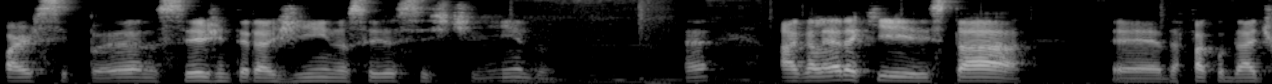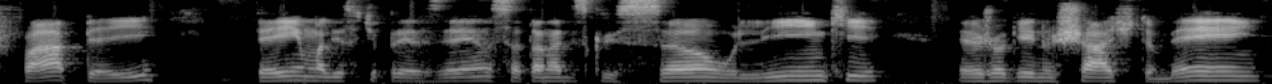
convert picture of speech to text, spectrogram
participando, seja interagindo, seja assistindo. Né? A galera que está é, da faculdade FAP aí, tem uma lista de presença, tá na descrição, o link. Eu joguei no chat também,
